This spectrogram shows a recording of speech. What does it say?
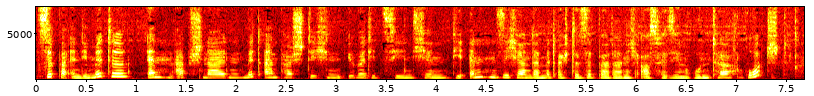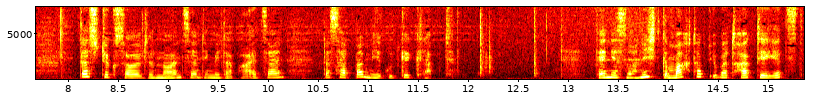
Zipper in die Mitte, Enden abschneiden, mit ein paar Stichen über die Zähnchen, die Enden sichern, damit euch der Zipper da nicht aus Versehen runterrutscht. Das Stück sollte 9 cm breit sein, das hat bei mir gut geklappt. Wenn ihr es noch nicht gemacht habt, übertragt ihr jetzt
